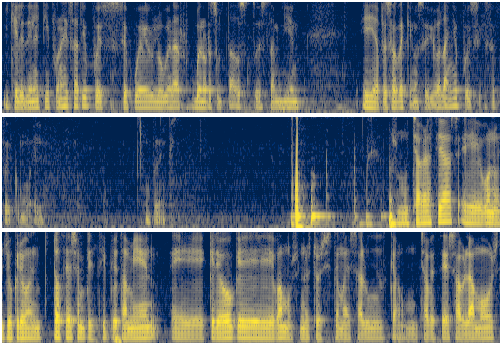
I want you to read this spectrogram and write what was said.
Y que les den el tiempo necesario, pues se puede lograr buenos resultados. Entonces también, eh, a pesar de que no se dio al año, pues ese fue como el componente. Pues muchas gracias. Eh, bueno, yo creo entonces, en principio también eh, creo que, vamos, nuestro sistema de salud, que muchas veces hablamos,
